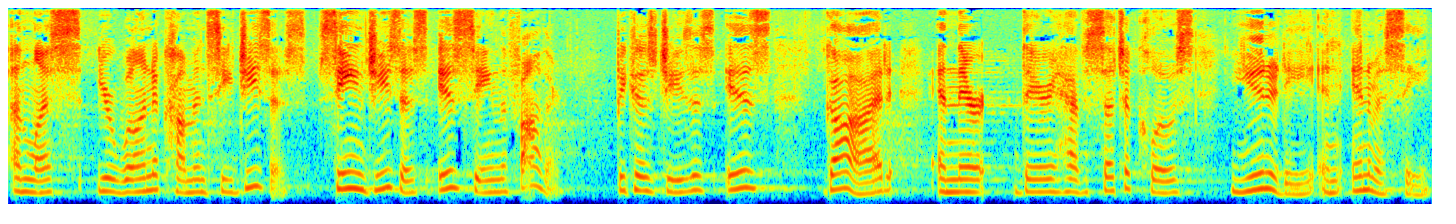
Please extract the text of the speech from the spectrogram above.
unless you're willing to come and see Jesus. Seeing Jesus is seeing the Father because Jesus is God, and they they have such a close unity and intimacy.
